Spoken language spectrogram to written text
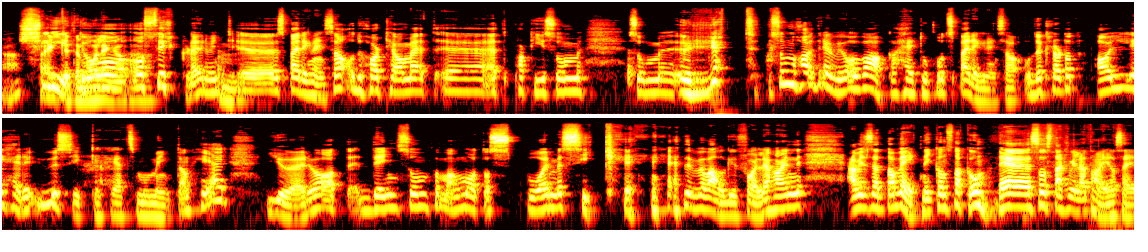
ja, sliter jo å sirkle rundt mm. uh, sperregrensa. Og du har til og med et, uh, et parti som, som, Rødt, som har drevet og vaka helt opp mot sperregrensa. Og det er klart at alle disse usikkerhetsmomentene her gjør jo at den som på mange måter spår med sikkerhet ved valgutfallet, han jeg vil si at Da vet han ikke hva han snakker om. Det er Så sterkt vil jeg ta i å si.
